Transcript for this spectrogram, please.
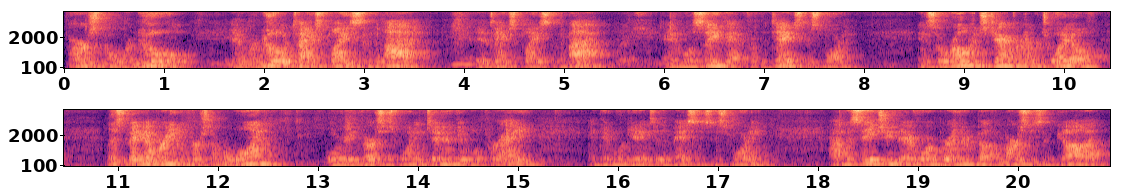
personal renewal, and renewal takes place in the mind. It takes place in the mind. And we'll see that from the text this morning. And so Romans chapter number 12, let's pick up reading verse number 1. We'll read verses 1 and 2, then we'll pray, and then we'll get into the message this morning. I beseech you, therefore, brethren, by the mercies of God,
